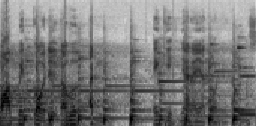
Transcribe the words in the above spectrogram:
Pamit kok dek kabuan. Engki nyaraya tone Kak Mas.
